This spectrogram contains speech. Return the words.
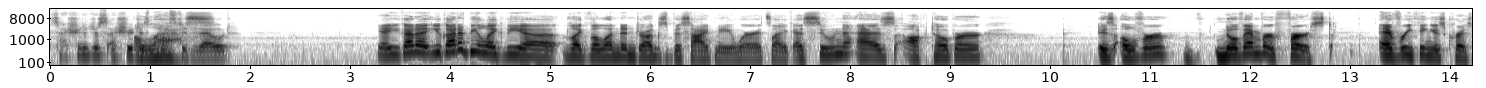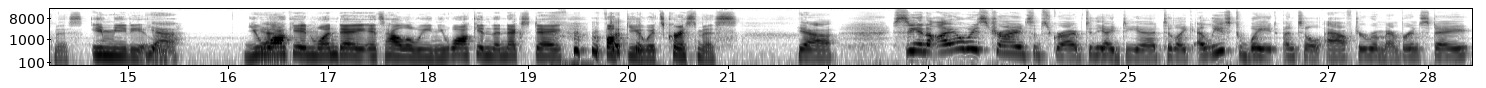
So I should have just I should just busted it out. Yeah, you gotta you gotta be like the uh like the London drugs beside me, where it's like as soon as October is over, November first, everything is Christmas immediately. Yeah. You yeah. walk in one day, it's Halloween. You walk in the next day, fuck you, it's Christmas. Yeah. See, and I always try and subscribe to the idea to like at least wait until after Remembrance Day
